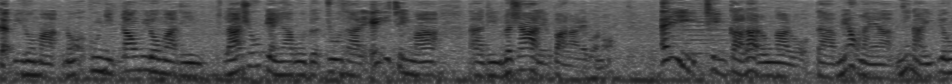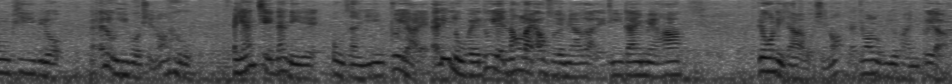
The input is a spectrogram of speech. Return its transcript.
ကတ်ပြီးတော့မှနော်အခုညီတောင်းပြီးတော့မှဒီလာရှိုးပြန်ရဖို့အတွက်စူးစမ်းတယ်အဲ့ဒီအချိန်မှာအာဒီရုရှားကလည်းပါလာတယ်ပေါ့နော်အဲ့ဒီချိန်ကာလတုန်းကတော့ဒါမြောက်လိုင်းကမျက်နှာကြီးပြုံးဖြီးပြီးတော့အဲ့လိုကြီးပေါ့ရှင်နော်ဟိုအရန်ကျေနပ်နေတဲ့ပုံစံကြီးတွေ့ရတယ်အဲ့ဒီလိုပဲသူ့ရဲ့နောက်လိုက်အောက်ဆွဲများကလည်းဒီအတိုင်းပဲဟာပြောနေကြတာပေါ့ရှင်နော်ဒါကျွန်တော်တို့ဗီဒီယိုဖိုင်ကြီးတွေ့ရအောင်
